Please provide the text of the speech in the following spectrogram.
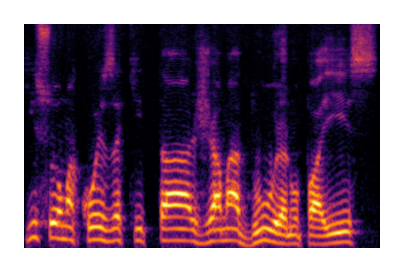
isso é uma coisa que está já madura no país,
